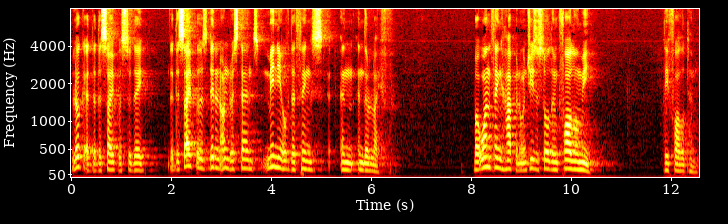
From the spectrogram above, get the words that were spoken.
Look at the disciples today. The disciples didn't understand many of the things in, in their life. But one thing happened when Jesus told them, Follow me, they followed him.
